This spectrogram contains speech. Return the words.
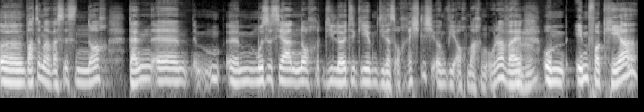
Äh, warte mal, was ist denn noch? Dann ähm, ähm, muss es ja noch die Leute geben, die das auch rechtlich irgendwie auch machen, oder? Weil um im Verkehr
